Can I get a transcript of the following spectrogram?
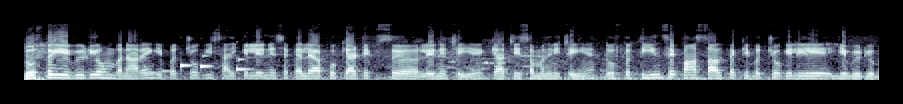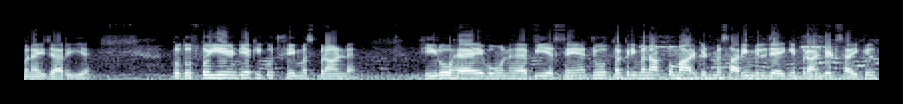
दोस्तों, ये वीडियो हम बना रहे हैं कि बच्चों की साइकिल लेने से पहले आपको क्या टिप्स लेने चाहिए, क्या चीज़ समझनी चाहिए। दोस्तों, तीन से पाँच साल तक के बच्चों के लिए ये वीडियो बनाई जा रही है। तो दोस्तों, ये इंडिया की कुछ फ़ेमस ब्रांड है। हीरो है एवोन है, बी एस हैं, जो तकरीबन आपको मार्केट में सारी मिल जाएगी ब्रांडेड साइकिल्स।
